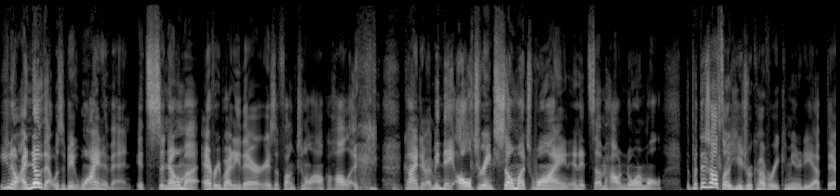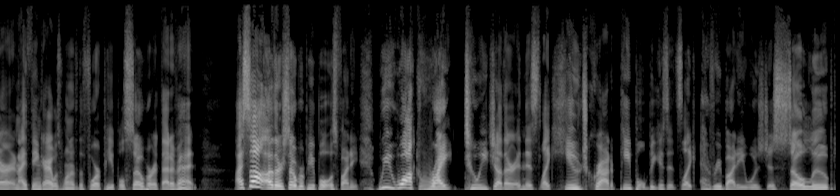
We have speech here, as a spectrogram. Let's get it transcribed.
You know, I know that was a big wine event. It's Sonoma. Everybody there is a functional alcoholic, kind of. I mean, they all drink so much wine, and it's somehow normal. But there's also a huge recovery community up there, and I think I was one of the four people sober at that event. I saw other sober people. It was funny. We walked right to each other in this like huge crowd of people because it's like everybody was just so looped.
